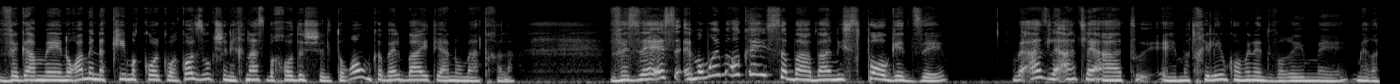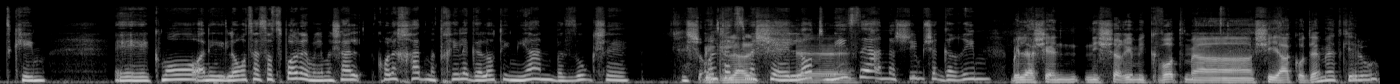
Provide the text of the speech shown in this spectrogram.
וגם אה, נורא מנקים הכל, כלומר, כל זוג שנכנס בחודש של תורו, הוא מקבל בית, יענו מההתחלה. וזה, הם אומרים, אוקיי, סבבה, נספוג את זה. ואז לאט לאט אה, מתחילים כל מיני דברים אה, מרתקים. אה, כמו, אני לא רוצה לעשות ספוילרים, למשל, כל אחד מתחיל לגלות עניין בזוג ש... לשאול את עצמם ש- שאלות, מי זה האנשים שגרים... בגלל שהם נשארים עקבות מהשהייה הקודמת, כאילו?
